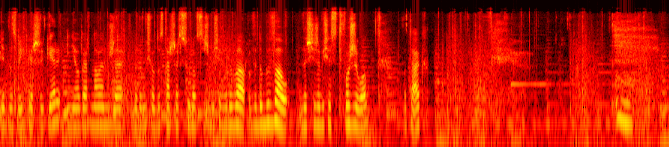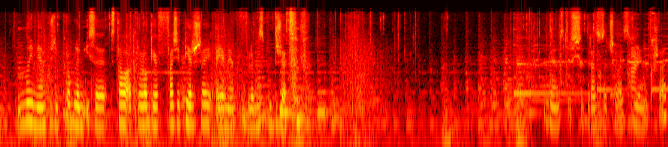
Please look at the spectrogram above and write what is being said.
jedna z moich pierwszych gier i nie ogarnąłem, że będę musiał dostarczać surowce, żeby się wydobywa wydobywało. Znaczy, żeby się stworzyło. O tak. No i miałem później problem i se stała akrologia w fazie pierwszej, a ja miałem problemy z budżetem. Gęstość się od razu zaczęła zwiększać.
